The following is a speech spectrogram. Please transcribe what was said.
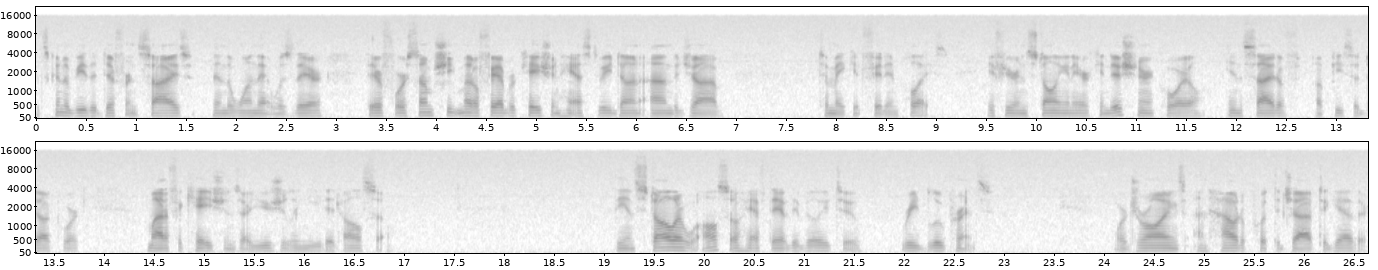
it's going to be the different size than the one that was there. Therefore some sheet metal fabrication has to be done on the job to make it fit in place. If you're installing an air conditioner coil inside of a piece of ductwork modifications are usually needed also. The installer will also have to have the ability to read blueprints or drawings on how to put the job together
